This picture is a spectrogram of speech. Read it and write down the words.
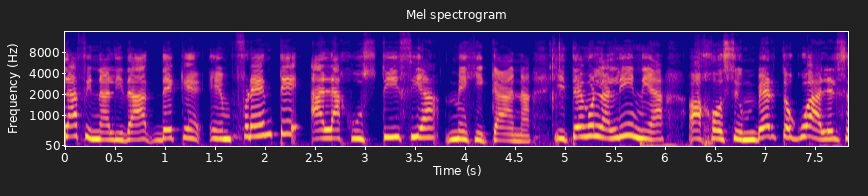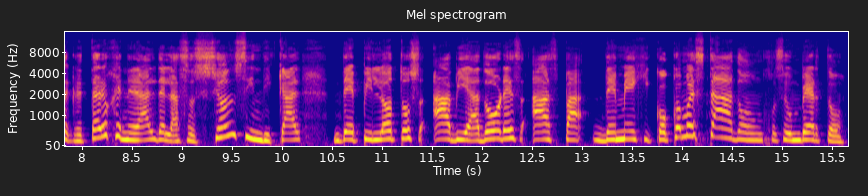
la finalidad de que enfrente a la justicia mexicana. Y tengo en la línea a José Humberto Gual, el secretario general de la Asociación Sindical de Pilotos Aviadores ASPA de México. ¿Cómo está, don José Humberto?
